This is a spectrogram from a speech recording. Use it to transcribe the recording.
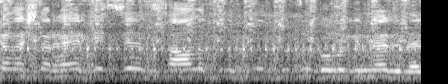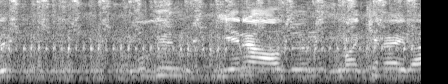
Arkadaşlar herkese sağlık, mutluluk, huzur dolu günler dilerim. Bugün yeni aldığımız makineyle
